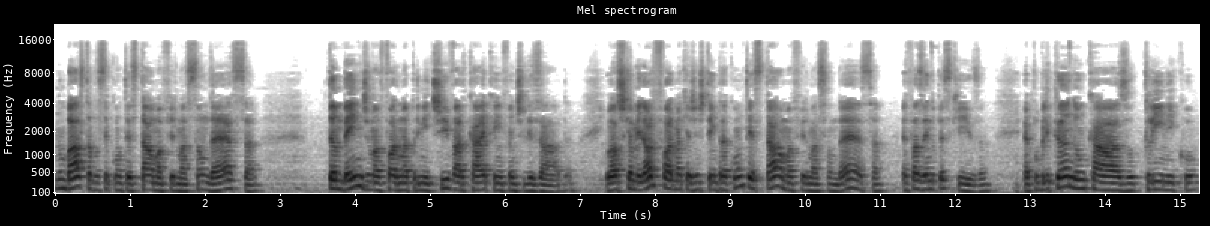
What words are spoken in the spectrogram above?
Não basta você contestar uma afirmação dessa também de uma forma primitiva, arcaica e infantilizada. Eu acho que a melhor forma que a gente tem para contestar uma afirmação dessa é fazendo pesquisa, é publicando um caso clínico,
